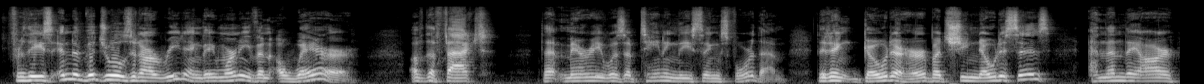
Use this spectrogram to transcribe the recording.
For these individuals in our reading, they weren't even aware of the fact that Mary was obtaining these things for them. They didn't go to her, but she notices and then they are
